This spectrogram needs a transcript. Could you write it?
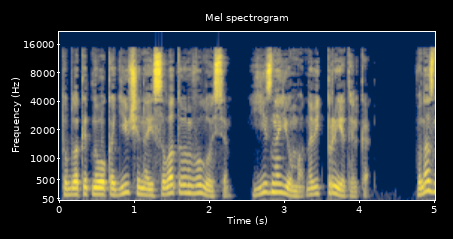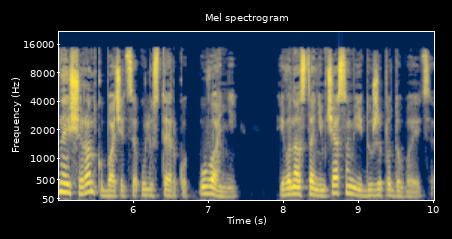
То блакитноока дівчина із салатовим волоссям, її знайома, навіть приятелька. Вона з нею щоранку бачиться у люстерку, у ванні, і вона останнім часом їй дуже подобається.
